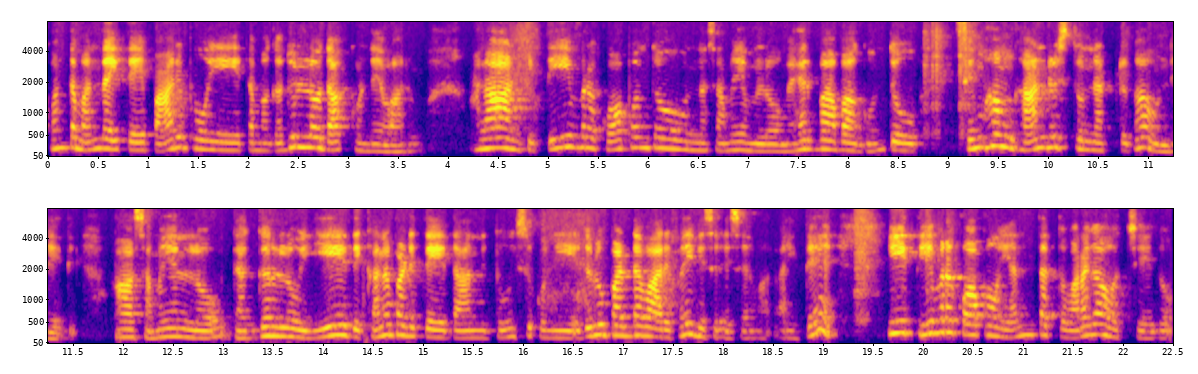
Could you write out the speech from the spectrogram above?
కొంతమంది అయితే పారిపోయి తమ గదుల్లో దాక్కుండేవారు. అలాంటి తీవ్ర కోపంతో ఉన్న సమయంలో మెహర్ బాబా గొంతు సింహం గాండ్రిస్తున్నట్టుగా ఉండేది. ఆ సమయంలో దగ్గరలో ఏది కనపడితే దాన్ని తూసుకుని ఎదురుపడ్డ వారిపై విసిరేసేవారు. అయితే ఈ తీవ్ర కోపం ఎంత త్వరగా వచ్చేదో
